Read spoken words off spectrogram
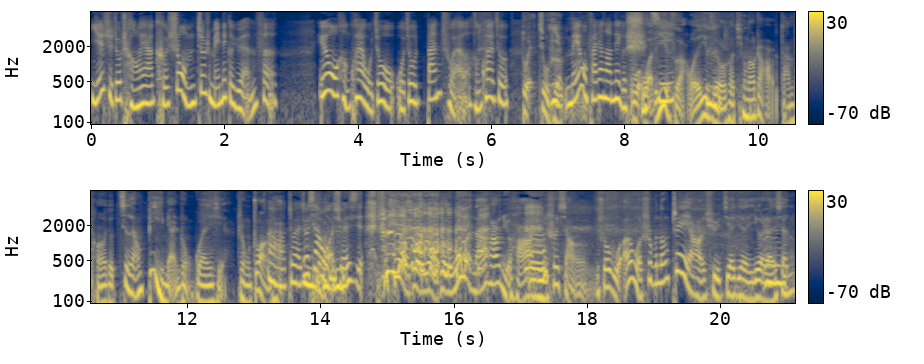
也许就成了呀。可是我们就是没那个缘分，因为我很快我就我就搬出来了，很快就对，就是也没有发展到那个时期。我我的意思啊，我的意思嗯就是说，听到这儿，咱们朋友就尽量避免这种关系、这种状态。哦，对，就像嗯我学习，对对对，就无论男孩儿女孩你是想说我，哎，我是不是能这样去接近一个人？嗯先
